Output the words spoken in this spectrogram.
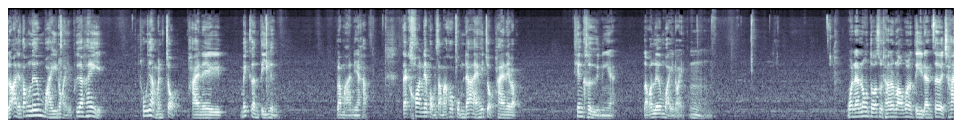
เราอาจจะต้องเริ่มไวหน่อยเพื่อให้ทุกอย่างมันจบภายในไม่เกินตีหนึ่งประมาณนี้ครับ แต่คอนเนี่ยผมสามารถควบคุมได้ให้จบภายในแบบ เที่ยงคืนเงี้ยเราก็เริ่มไหวหน่อย อืมวันนั้นลงตัวสุดทั้งนักร้องวงดนตรีแดนเซอร์ใช่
